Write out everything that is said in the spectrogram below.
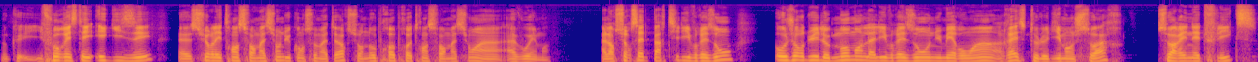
Donc, il faut rester aiguisé euh, sur les transformations du consommateur, sur nos propres transformations à, vous et moi. Alors sur cette partie livraison, aujourd'hui le moment de la livraison numéro un reste le dimanche soir, soirée Netflix,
